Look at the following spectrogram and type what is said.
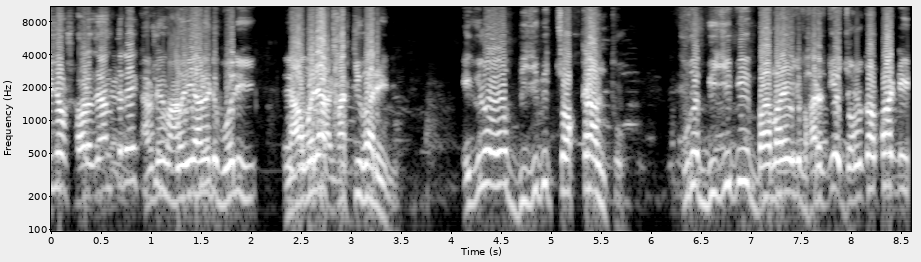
এইসব ষড়যন্ত্রে আমি একটু বলি আমি একটু বলি না বলে আর থাকতে পারিনি এগুলো বিজেপির চক্রান্ত। পুরো বিজেপি বা মানে ভারতীয় জনতা পার্টি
